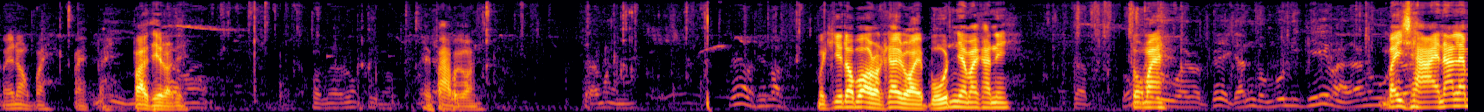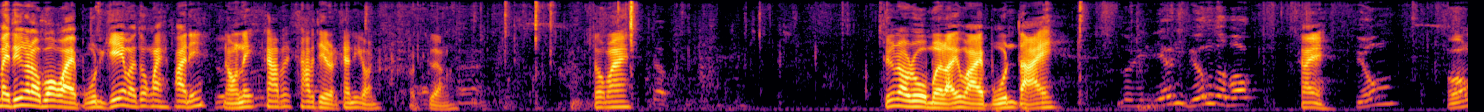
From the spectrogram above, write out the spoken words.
ไปน้องไปไปไปพาที่รถดิผมเราลงไปเนาะไปพาไปก่อนแล้วที่เราเมื่อกี้เราบอกรถใครอร่อยปูนใช่ไหมคันนี้ส่งไหมรถใกล้กันผมบุญนี่กี้มาแล้วไม่ใช่นั่นแหละไม่ถึงเราบอกว่าไอ้ปูนเค็มมาตรงไหมพานี้น้องนี่ข้าไปข้าไปที่รถคันนี้ก่อนรถเครื่องตรงไหมถึงเรารู้เมื่อไหร่ว่าไอ้ปูนตายรถเดียวนี่เพียงตัวบอกใครเพียงผง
